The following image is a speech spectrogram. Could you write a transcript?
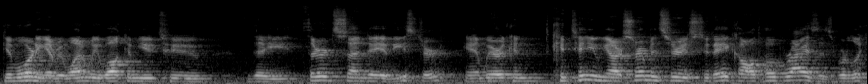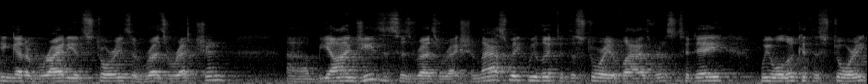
Good morning, everyone. We welcome you to the third Sunday of Easter, and we are con- continuing our sermon series today called Hope Rises. We're looking at a variety of stories of resurrection uh, beyond Jesus' resurrection. Last week we looked at the story of Lazarus. Today we will look at the story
